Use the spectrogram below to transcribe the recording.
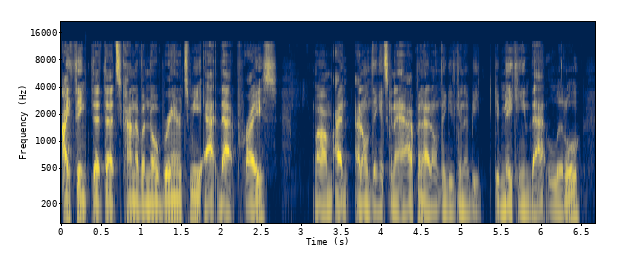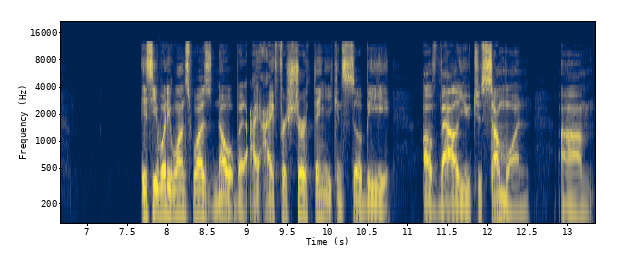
I think that that's kind of a no brainer to me at that price. Um, I I don't think it's going to happen. I don't think he's going to be making that little. Is he what he once was? No, but I, I for sure think he can still be of value to someone. Um,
